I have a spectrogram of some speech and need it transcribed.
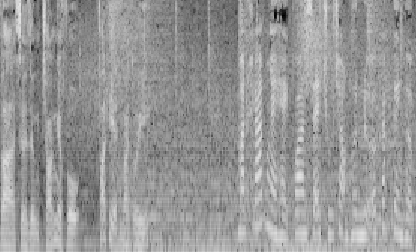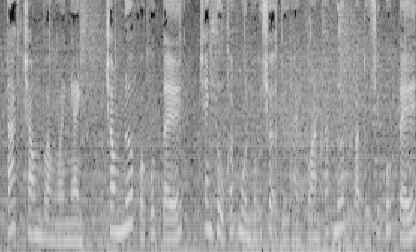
và sử dụng chó nghiệp vụ phát hiện ma túy, Mặt khác, ngành hải quan sẽ chú trọng hơn nữa các kênh hợp tác trong và ngoài ngành, trong nước và quốc tế, tranh thủ các nguồn hỗ trợ từ hải quan các nước và tổ chức quốc tế,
